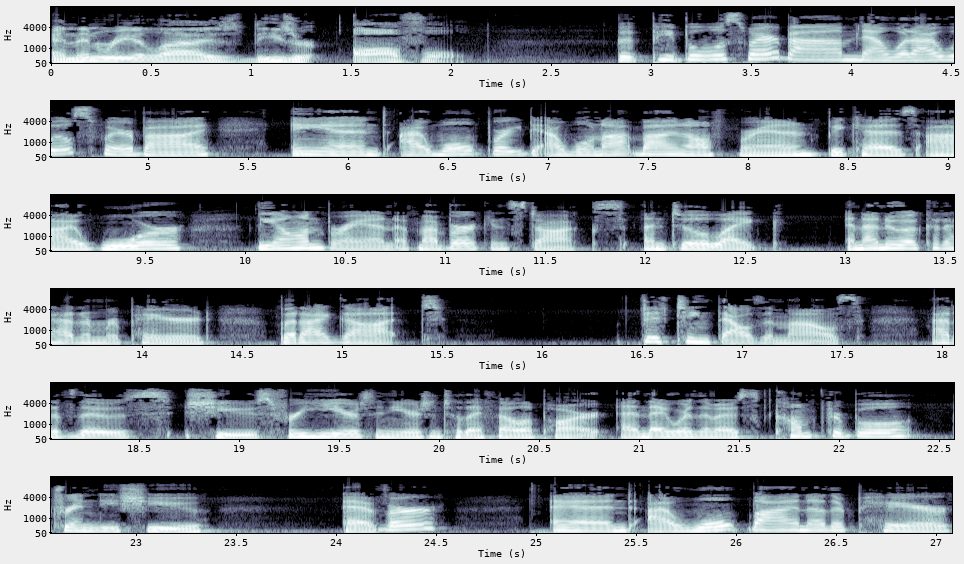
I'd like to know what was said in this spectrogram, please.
and then realize these are awful. But people will swear by them. Now, what I will swear by, and I won't break. I will not buy an off-brand because I wore the on-brand of my Birkenstocks until like, and I knew I could have had them repaired, but I got 15,000 miles out of those shoes for years and years until they fell apart. And they were the most comfortable, trendy shoe ever. And I won't buy another pair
